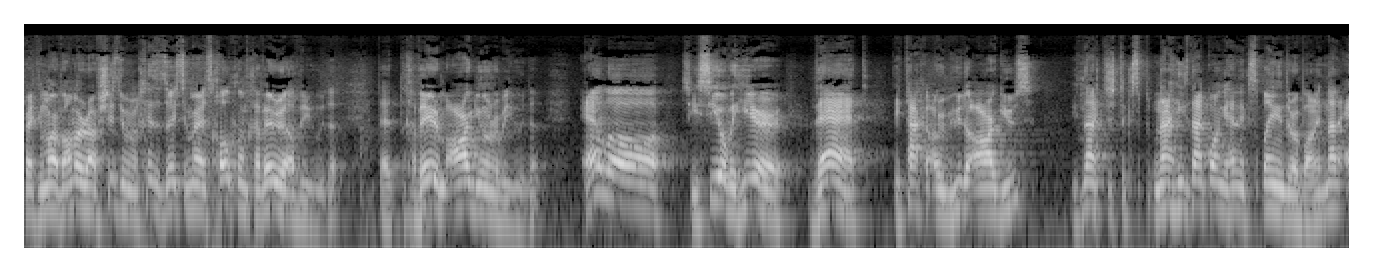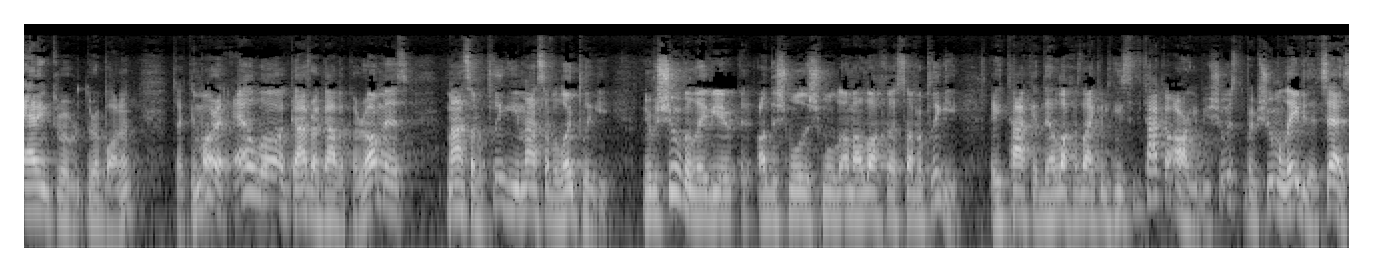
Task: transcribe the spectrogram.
Fact, the Marv Amar Rav Shizim Rav Chizit Zoysemer is Cholklam Chaveru of Yehuda that the Chaverim argue on Rabbi Yehuda. Ella. So you see over here that the Taka Rabbi Yehuda argues He's not just not he's not going ahead and explaining the rabbanon. He's not adding to the rabbanon. It's like Gemara Elo Gavra Gava Karamis Masav Pligi Masav Loy Pligi. They talk the halacha is like him. He's the taka argue. Rabbi Shmuel Levi that says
